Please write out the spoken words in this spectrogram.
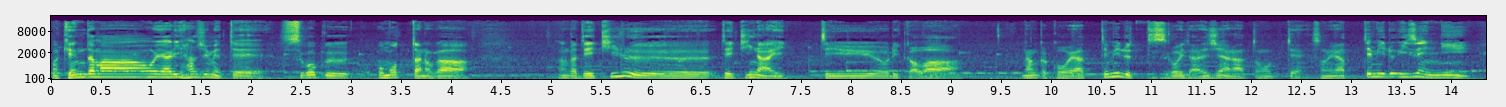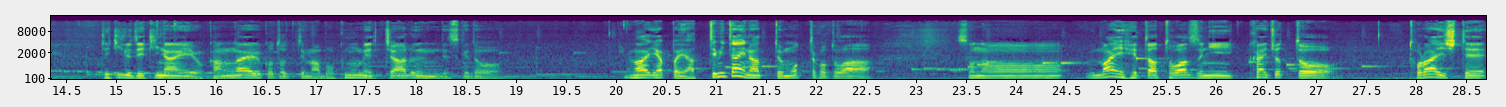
まあ、けん玉をやり始めてすごく思ったのがなんかできるできないっていうよりかはなんかこうやってみるってすごい大事やなと思ってそのやってみる以前にできるできないを考えることってまあ僕もめっちゃあるんですけどまあ、やっぱやってみたいなって思ったことはそのうまい下手問わずに一回ちょっとトライして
